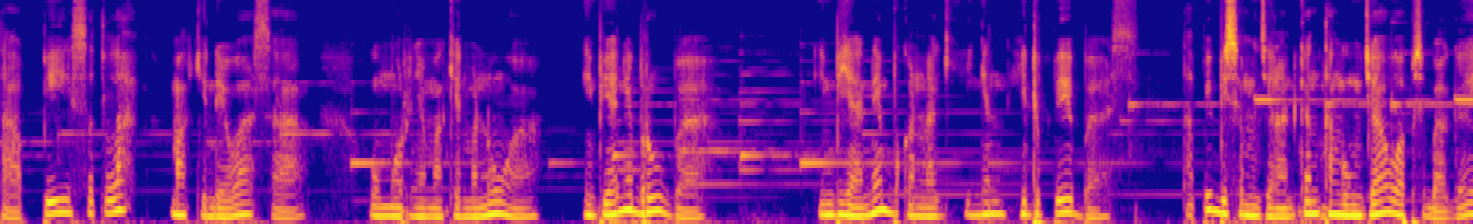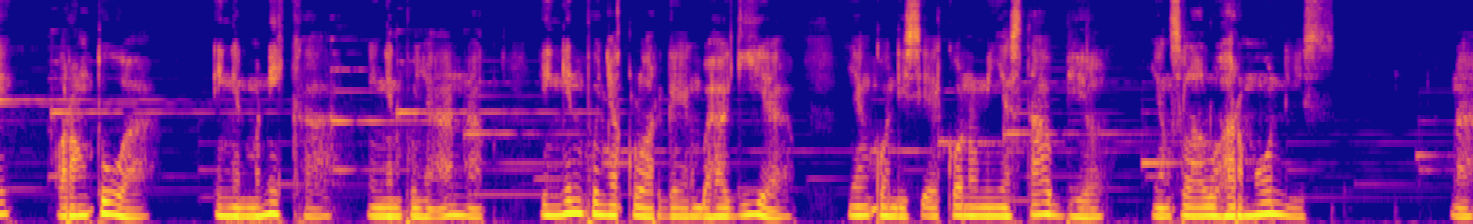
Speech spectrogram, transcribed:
Tapi setelah makin dewasa, umurnya makin menua, impiannya berubah. Impiannya bukan lagi ingin hidup bebas, tapi bisa menjalankan tanggung jawab sebagai orang tua, ingin menikah, ingin punya anak, ingin punya keluarga yang bahagia, yang kondisi ekonominya stabil, yang selalu harmonis. Nah,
